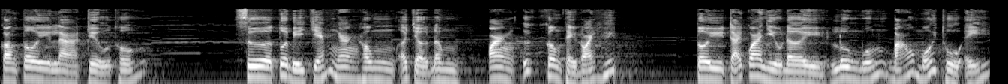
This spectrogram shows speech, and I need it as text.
còn tôi là triệu thố. Xưa tôi bị chém ngang hông ở chợ Đông, oan ức không thể nói hết. Tôi trải qua nhiều đời luôn muốn báo mối thù ấy.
